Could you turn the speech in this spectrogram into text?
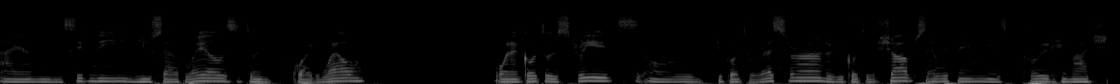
I am in Sydney, New South Wales, doing quite well. When I go to the streets, or if you go to a restaurant, or if you go to the shops, everything is pretty much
